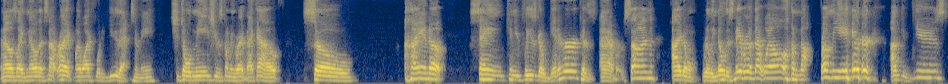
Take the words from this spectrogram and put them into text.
And i was like no that's not right. My wife wouldn't do that to me. She told me she was coming right back out. So i end up saying, Can you please go get her? Because I have her son. I don't really know this neighborhood that well. I'm not from here. I'm confused.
